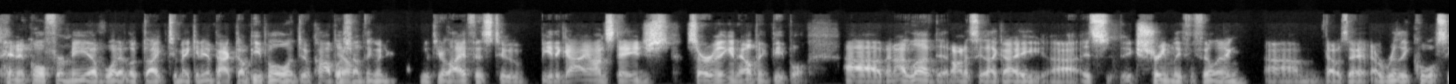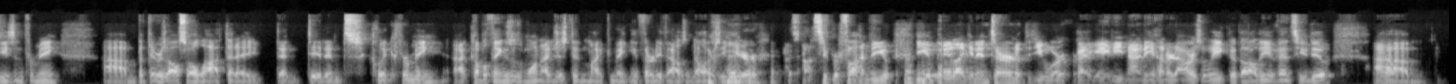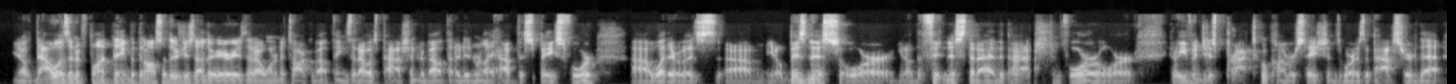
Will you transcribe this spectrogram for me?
pinnacle for me of what it looked like to make an impact on people and to accomplish yeah. something when you're with your life is to be the guy on stage serving and helping people. Um, and I loved it, honestly. Like I, uh, it's extremely fulfilling. Um, that was a, a, really cool season for me. Um, but there was also a lot that I that didn't click for me. a couple things was one I just didn't like making thirty thousand dollars a year. It's not super fun. You you get paid like an intern if you work like 80, 90, 100 hours a week with all the events you do. Yeah. You know that wasn't a fun thing but then also there's just other areas that i wanted to talk about things that i was passionate about that i didn't really have the space for uh, whether it was um, you know business or you know the fitness that i had the passion for or you know even just practical conversations where as a pastor that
